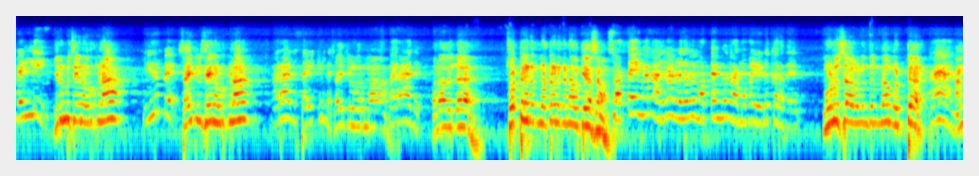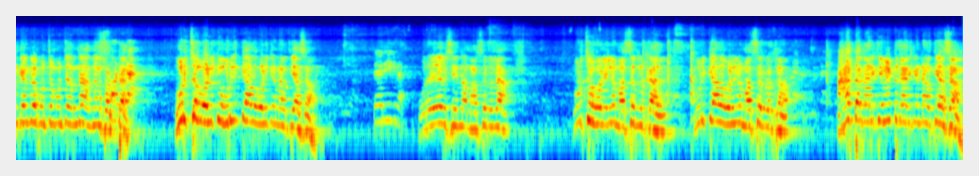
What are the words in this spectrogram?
வெள்ளி. இரும்பு செயின் உருக்குனா? இரும்பு. சைக்கிள் செயின் உருக்குனா? வராது சைக்கிள். சைக்கிள் வருமா? வராது. வராதுல்ல. சொட்டை எனக்கு மொட்டை எனக்கு என்ன வித்தியாசம்? சொட்டைங்கிறது அதுவா விழுகிறது மொட்டைங்கிறது நம்ம போய் எடுக்கிறது. முழுசா விழுந்திருந்தா மொட்டை. அங்கங்க கொஞ்சம் கொஞ்சம் இருந்தா அதான் சொட்டை. உரிச்ச ஒலிக்கும் உரிக்காத ஒலிக்கும் என்ன வித்தியாசம்? ஒரே விஷயம் தான் மசரு தான். உரிச்ச ஒலியில மசர் இருக்காது. உரிக்காத ஒலியில மசர் இருக்கும். ஆட்டக்காரிக்கு வீட்டுக்காரிக்கு என்ன வித்தியாசம்?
